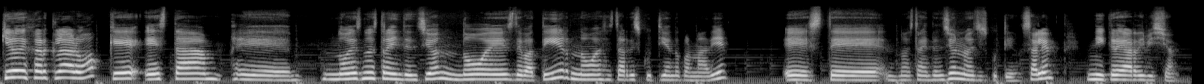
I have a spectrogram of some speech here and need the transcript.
Quiero dejar claro que esta eh, no es nuestra intención, no es debatir, no es estar discutiendo con nadie. Este, nuestra intención no es discutir, ¿sale? Ni crear división.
